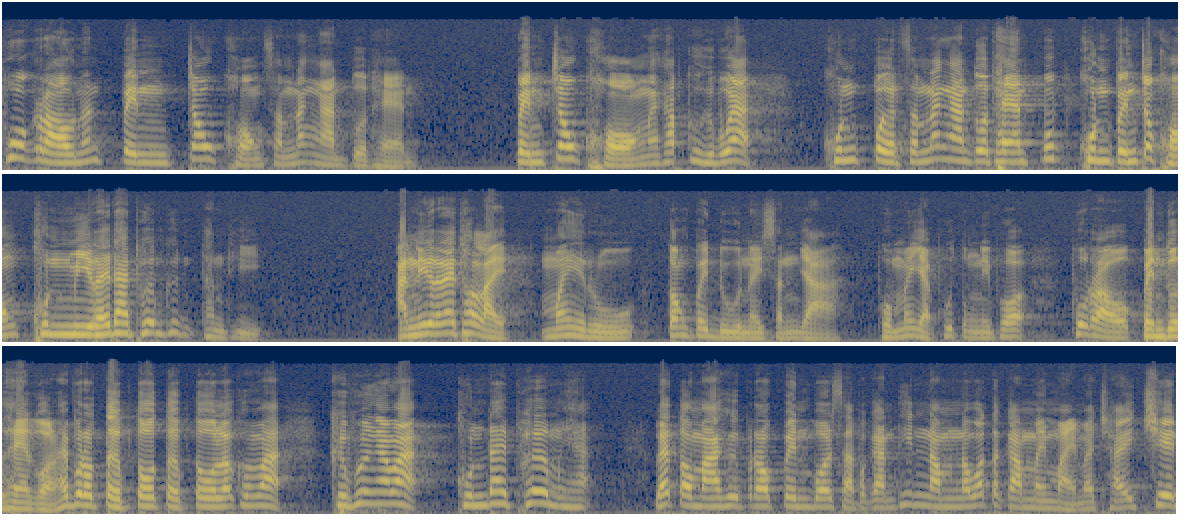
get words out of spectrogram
พวกเรานั้นเป็นเจ้าของสำนักงานตัวแทน เป็นเจ้าของนะครับก็คือว่าคุณเปิดสำนักงานตัวแทนปุ๊บคุณเป็นเจ้าของคุณมีรายได้เพิ่มขึ้นทันที อันนี้รายได้เท่าไหร่ไม่รู้ต้องไปดูในสัญญา ผมไม่อยากพูดตรงนี้เพราะพวกเราเป็นตัวแทนก่อน ให้พวกเราเติบโตเติบโตแล้วคือว่า คือพูดง่ายว่าคุณได้เพิ่มไงฮะและต่อมาคือเราเป็นบริษัทประกันที่นำนวัตกรรมใหม่ๆ มาใช้เช่น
